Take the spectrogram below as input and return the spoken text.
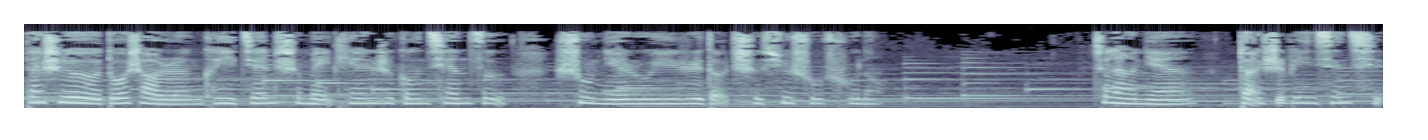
但是又有多少人可以坚持每天日更千字，数年如一日的持续输出呢？这两年，短视频兴起，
